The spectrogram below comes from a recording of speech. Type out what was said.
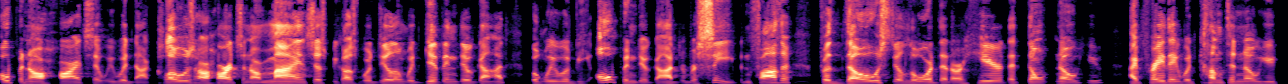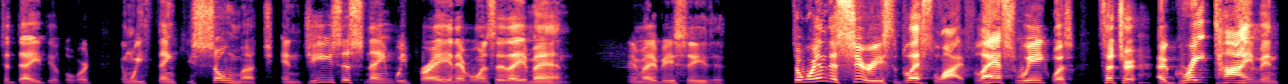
open our hearts, that we would not close our hearts and our minds just because we're dealing with giving, dear God, but we would be open, dear God, to receive. And Father, for those, dear Lord, that are here that don't know you, I pray they would come to know you today, dear Lord. And we thank you so much. In Jesus' name we pray. And everyone says, Amen. You may be seated. So we're in this series, The Blessed Life. Last week was such a, a great time in,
